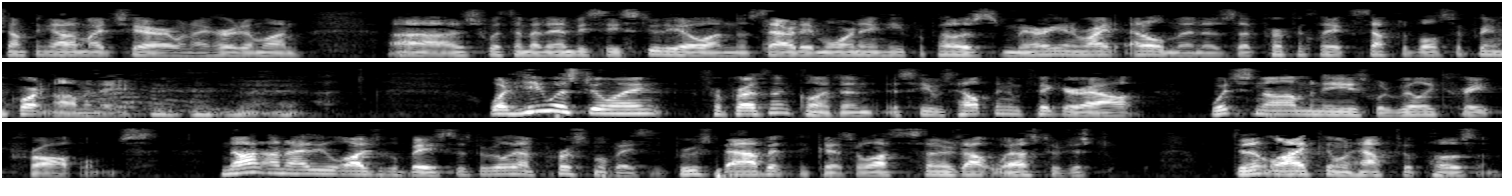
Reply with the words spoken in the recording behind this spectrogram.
jumping out of my chair when I heard him on, uh, I was with him at NBC studio on the Saturday morning. He proposed Marian Wright Edelman as a perfectly acceptable Supreme Court nominee. What he was doing for President Clinton is he was helping him figure out which nominees would really create problems. Not on ideological basis, but really on personal basis. Bruce Babbitt, because there are lots of senators out west who just didn't like him and would have to oppose him.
